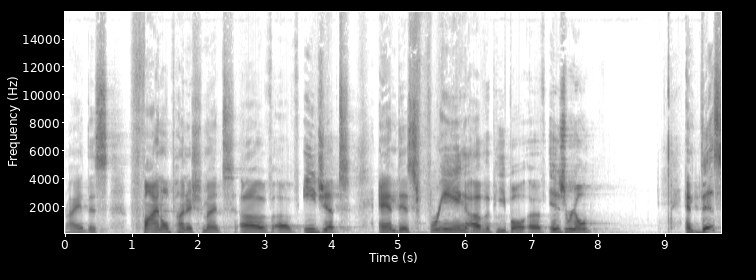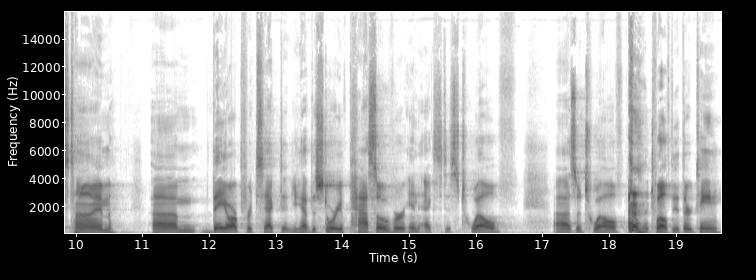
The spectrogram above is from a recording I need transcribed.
right? This final punishment of, of Egypt and this freeing of the people of Israel. And this time, um, they are protected. You have the story of Passover in Exodus 12. Uh, so 12, 12 through 13.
